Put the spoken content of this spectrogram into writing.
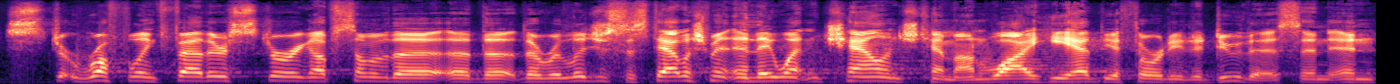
st- ruffling feathers, stirring up some of the, uh, the, the, religious establishment, and they went and challenged him on why he had the authority to do this. And, and,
